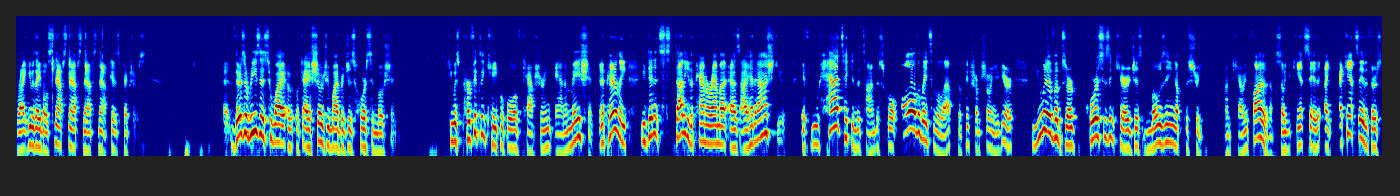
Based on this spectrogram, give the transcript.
Right, he was able to snap, snap, snap, snap, get his pictures. Uh, there's a reason as to why. Okay, I showed you Muybridge's horse in motion he was perfectly capable of capturing animation. And apparently, you didn't study the panorama as I had asked you. If you had taken the time to scroll all the way to the left, the picture I'm showing you here, you would have observed horses and carriages moseying up the street. I'm counting five of them. So you can't say that I, I can't say that there's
